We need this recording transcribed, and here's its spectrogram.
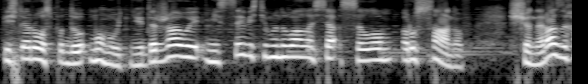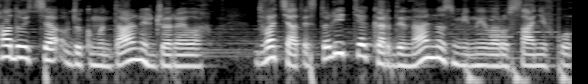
Після розпаду могутньої держави місцевість іменувалася селом Русанов, що не раз згадується в документальних джерелах. 20 століття кардинально змінило Русанівку.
